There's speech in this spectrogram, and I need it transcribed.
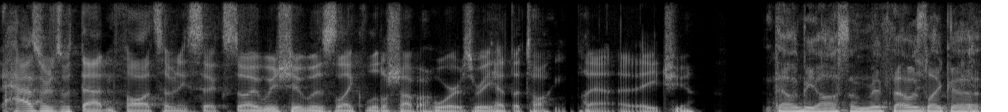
hazards with that in Fallout 76. So I wish it was like Little Shop of Horrors where you had the talking plant at HU. That would be awesome if that was like a,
